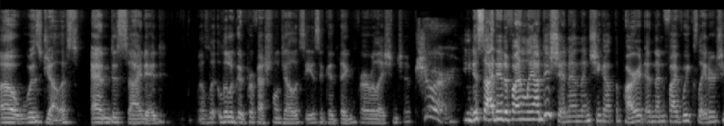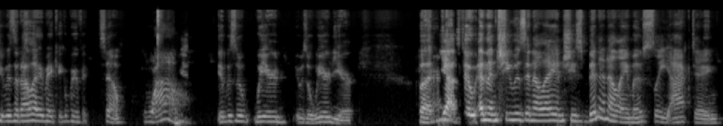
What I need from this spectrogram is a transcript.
uh, was jealous and decided a little good professional jealousy is a good thing for a relationship. Sure. He decided to finally audition, and then she got the part. And then five weeks later, she was in LA making a movie. So wow, it was a weird, it was a weird year. But yeah, so and then she was in LA, and she's been in LA mostly acting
